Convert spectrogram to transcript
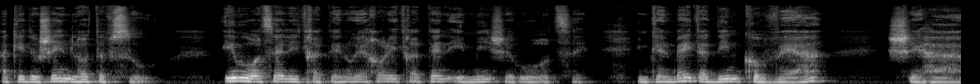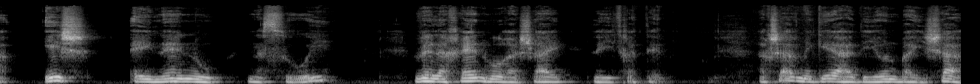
הקידושין לא תפסו. אם הוא רוצה להתחתן, הוא יכול להתחתן עם מי שהוא רוצה. אם כן, בית הדין קובע שהאיש איננו נשוי, ולכן הוא רשאי להתחתן. עכשיו מגיע הדיון באישה,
